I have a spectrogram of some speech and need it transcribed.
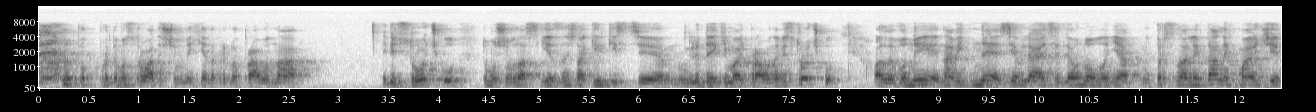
продемонструвати, що в них є, наприклад, право на відстрочку, тому що в нас є значна кількість е, людей, які мають право на відстрочку, але вони навіть не з'являються для оновлення персональних даних, маючи,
